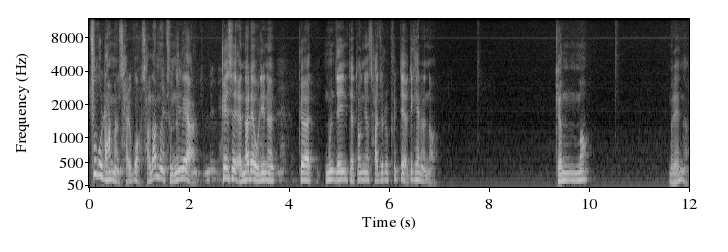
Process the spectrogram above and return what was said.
죽으려 하면 살고 살려면 죽는 거야. 그래서 옛날에 우리는. 그 문재인 대통령 사주를 풀 때 어떻게 해놨노? 견모? 뭐 했나?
